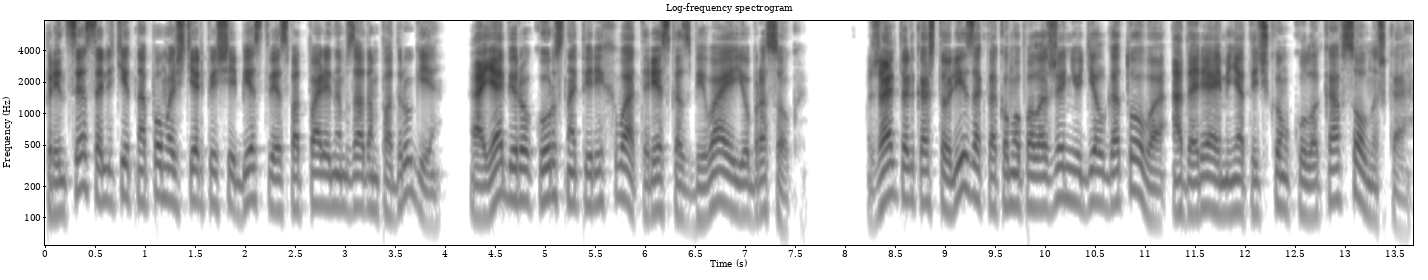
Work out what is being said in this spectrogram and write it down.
Принцесса летит на помощь терпящей бедствия с подпаленным задом подруги, а я беру курс на перехват, резко сбивая ее бросок. Жаль только, что Лиза к такому положению дел готова, одаряя меня тычком кулака в солнышко.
